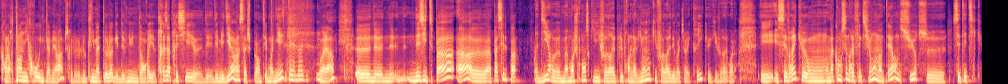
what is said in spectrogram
quand on leur tend un micro ou une caméra, parce que le, climatologue est devenu une denrée très appréciée euh, des, médias, hein, ça je peux en témoigner. C'était la mode. Voilà. Euh, n'hésite pas euh, à, passer le pas à dire bah, moi je pense qu'il faudrait plus prendre l'avion, qu'il faudrait des voitures électriques, qu'il faudrait voilà. Et, c'est vrai qu'on a commencé une réflexion en interne sur ce, cette éthique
